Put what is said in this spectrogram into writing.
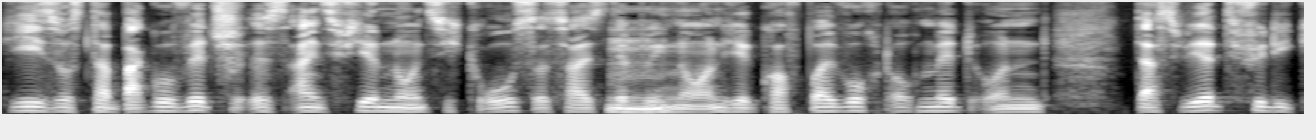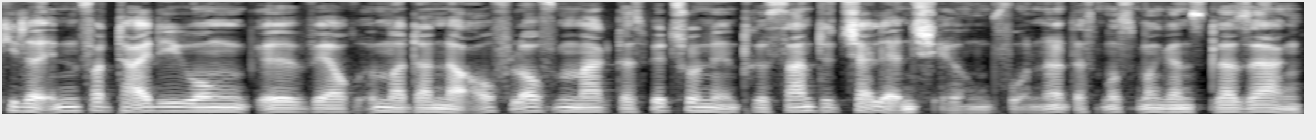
Jesus Tabakovic ist 1,94 groß, das heißt, der bringt eine ordentliche Kopfballwucht auch mit und das wird für die Kieler Innenverteidigung, äh, wer auch immer dann da auflaufen mag, das wird schon eine interessante Challenge irgendwo, ne? Das muss man ganz klar sagen.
